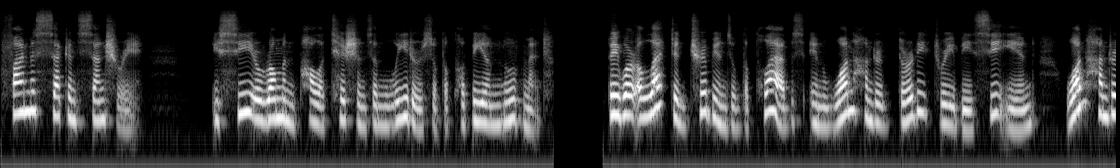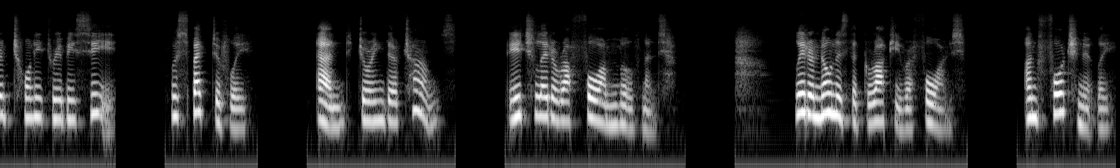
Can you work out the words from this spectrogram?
famous second century. You see Roman politicians and leaders of the plebeian movement. They were elected tribunes of the plebs in 133 BC and 123 BC, respectively, and during their terms, each led a reform movement, later known as the Gracchi Reforms. Unfortunately,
